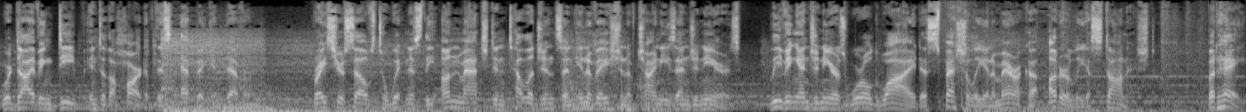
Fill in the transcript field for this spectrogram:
we're diving deep into the heart of this epic endeavor. Brace yourselves to witness the unmatched intelligence and innovation of Chinese engineers, leaving engineers worldwide, especially in America, utterly astonished. But hey,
